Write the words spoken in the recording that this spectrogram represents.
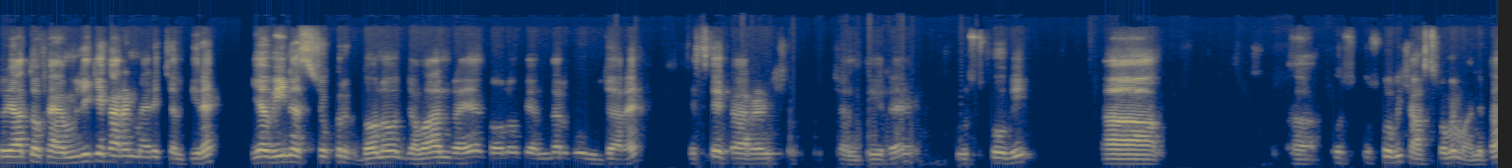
तो या तो फैमिली के कारण मैरिज चलती रहे या वीनस शुक्र दोनों जवान रहे दोनों के अंदर वो ऊर्जा रहे इसके कारण चलती रहे उसको भी आ, आ, उस उसको भी शास्त्रों में मान्यता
